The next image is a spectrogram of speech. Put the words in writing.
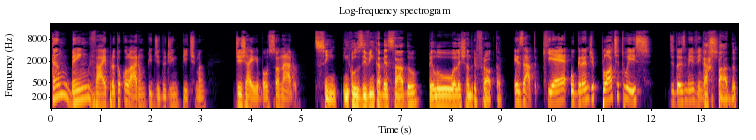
também vai protocolar um pedido de impeachment de Jair Bolsonaro. Sim. Inclusive encabeçado pelo Alexandre Frota. Exato, que é o grande plot twist de 2020. Carpado.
